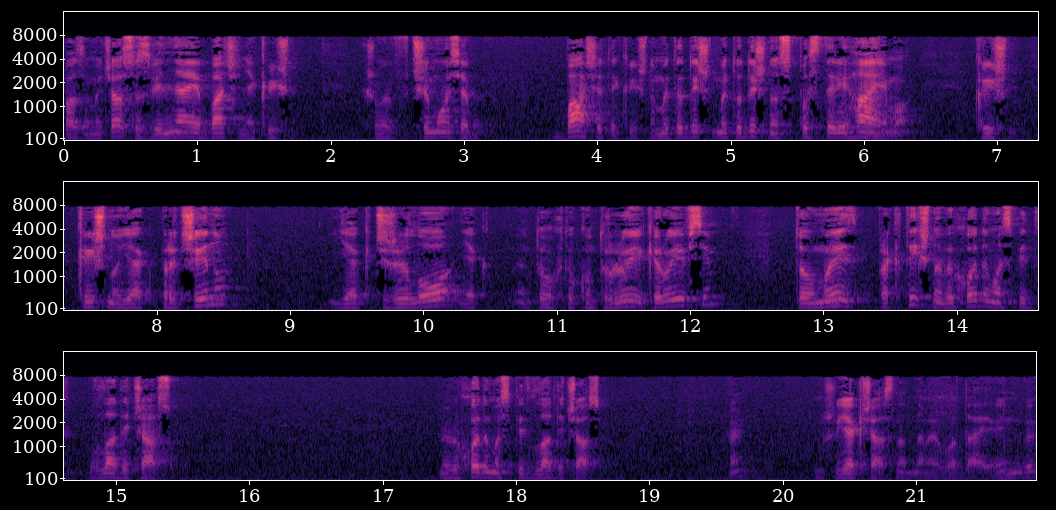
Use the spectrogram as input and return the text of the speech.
фазами часу, звільняє бачення Кришни. Якщо ми вчимося бачити Кришну, методично, методично спостерігаємо Кришну. Кришну як причину, як джерело, як того, хто контролює керує всім, то ми практично виходимо з-під влади часу. Ми виходимо з-під влади часу. Е? Тому що як час над нами владає? Він е,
